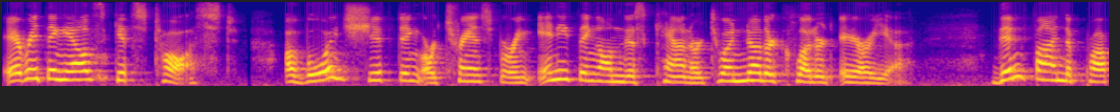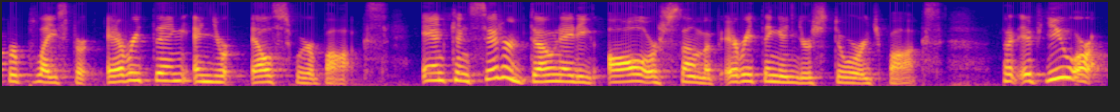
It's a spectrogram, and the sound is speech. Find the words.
Everything else gets tossed. Avoid shifting or transferring anything on this counter to another cluttered area. Then find the proper place for everything in your elsewhere box. And consider donating all or some of everything in your storage box. But if you are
